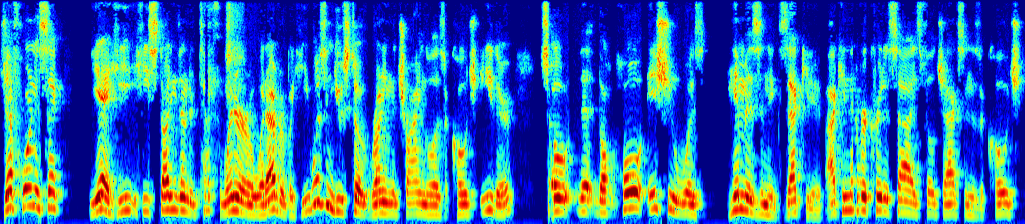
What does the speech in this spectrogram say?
Jeff Hornacek, yeah, he he studied under Tex Winter or whatever, but he wasn't used to running the triangle as a coach either. So the the whole issue was him as an executive. I can never criticize Phil Jackson as a coach,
